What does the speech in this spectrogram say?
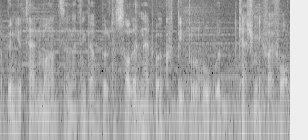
I've been here 10 months and I think I've built a solid network of people who would catch me if I fall.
